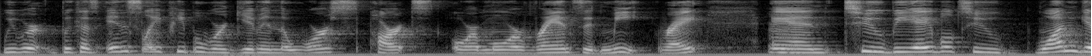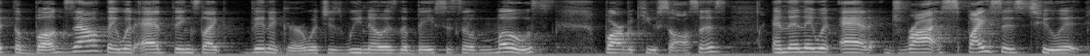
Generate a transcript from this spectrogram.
we were because enslaved people were given the worst parts or more rancid meat right mm. and to be able to one get the bugs out they would add things like vinegar which is we know is the basis of most barbecue sauces and then they would add dry spices to it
